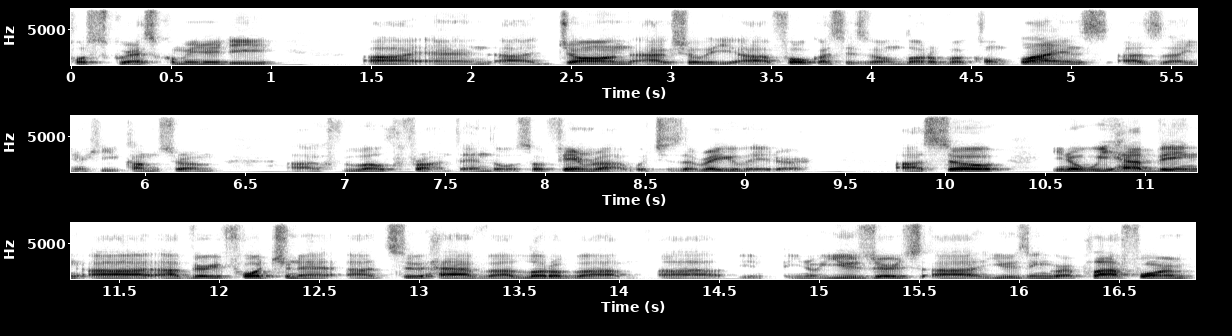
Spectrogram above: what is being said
Postgres community. and John actually focuses on a lot of compliance as, you know, he comes from Wealthfront and also FINRA, which is a regulator. Uh, so, you know, we have been uh, uh very fortunate uh, to have a lot of, uh, you know, users using our platform.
